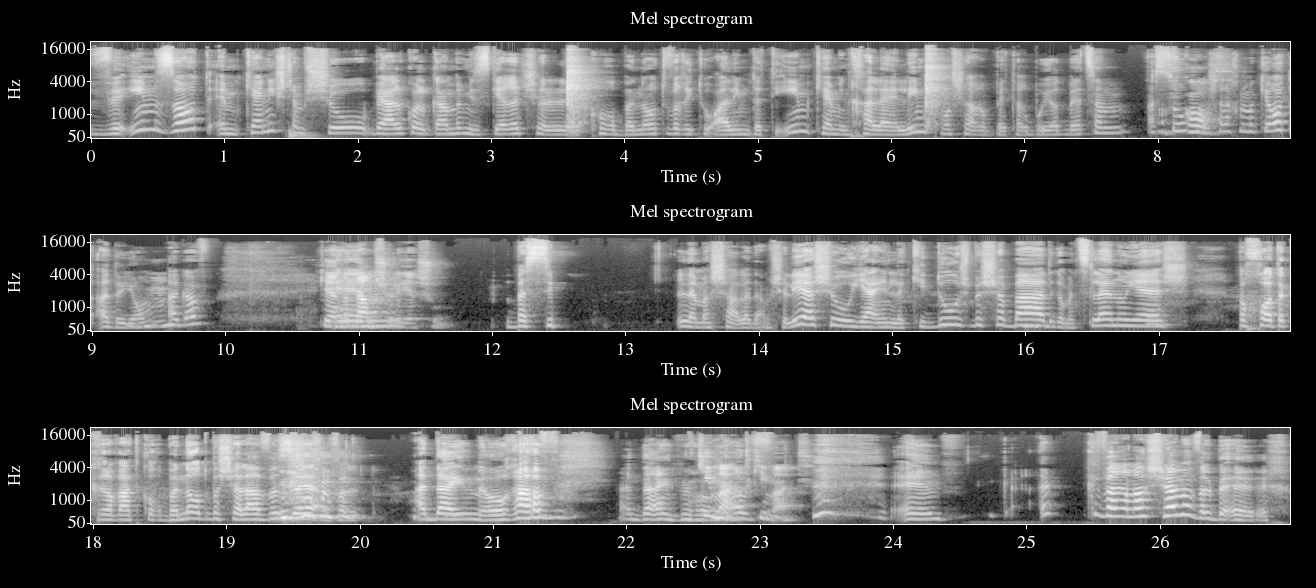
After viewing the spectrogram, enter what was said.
ועם זאת הם כן השתמשו באלכוהול גם במסגרת של קורבנות וריטואלים דתיים כמנחה לאלים, כמו שהרבה תרבויות בעצם עשו, כמו. שאנחנו מכירות עד היום Mhm. אגב. כן, אמ, אדם של ישו. בסיפ... למשל אדם של ישו, יין לקידוש בשבת, גם אצלנו יש, פחות הקרבת קורבנות בשלב הזה, אבל עדיין מעורב, עדיין מעורב. כמעט, כמעט. אמ, כבר לא שם אבל בערך.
